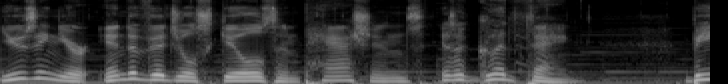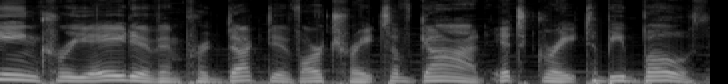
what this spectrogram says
Using your individual skills and passions is a good thing. Being creative and productive are traits of God. It's great to be both.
